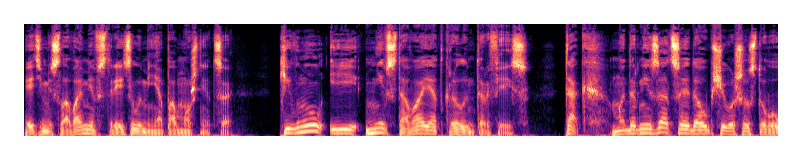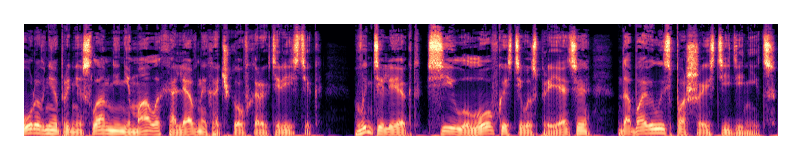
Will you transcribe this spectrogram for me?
Этими словами встретила меня помощница. Кивнул и, не вставая, открыл интерфейс. Так, модернизация до общего шестого уровня принесла мне немало халявных очков характеристик. В интеллект, силу, ловкость и восприятие добавилось по 6 единиц.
